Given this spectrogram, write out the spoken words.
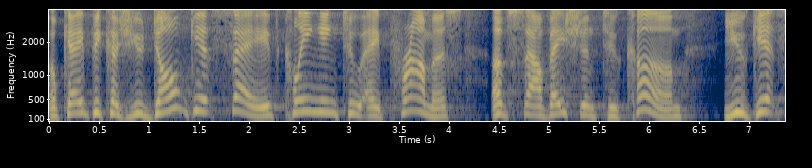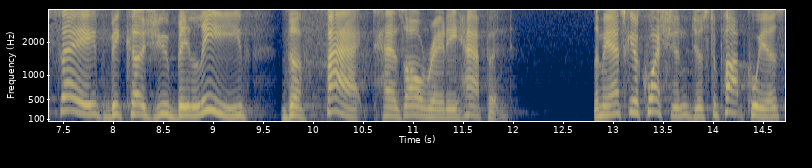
okay? Because you don't get saved clinging to a promise of salvation to come. You get saved because you believe the fact has already happened. Let me ask you a question, just a pop quiz.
